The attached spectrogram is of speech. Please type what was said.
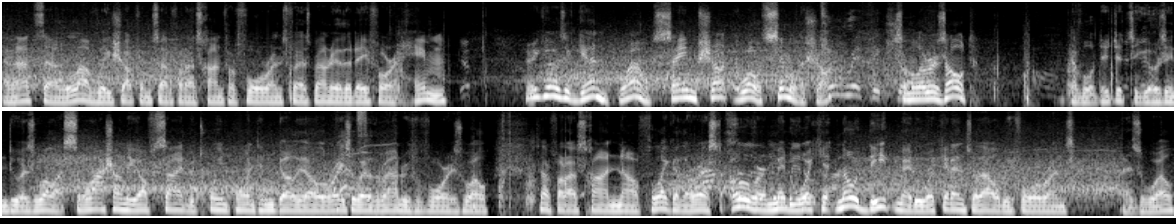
And that's a lovely shot from Sarfaraz Khan for four runs. First boundary of the day for him. There he goes again. Wow, same shot. Well, similar shot. Terrific shot. Similar result. Double digits he goes into as well. A slash on the offside between point and gully. They'll race away to the boundary for four as well. Sarfaraz Khan now flick of the wrist over mid wicket. No deep mid wicket, and so that'll be four runs as well.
